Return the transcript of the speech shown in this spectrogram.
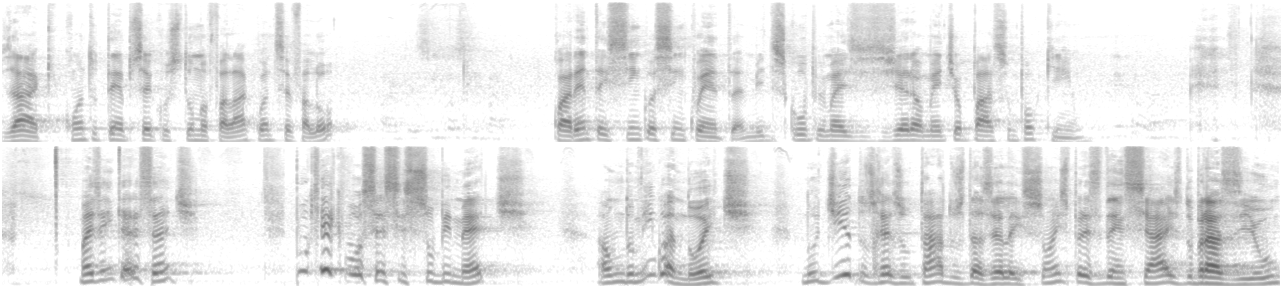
Isaac, quanto tempo você costuma falar? Quanto você falou? 45 a 50. Me desculpe, mas geralmente eu passo um pouquinho. Mas é interessante. Por que, é que você se submete a um domingo à noite, no dia dos resultados das eleições presidenciais do Brasil,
